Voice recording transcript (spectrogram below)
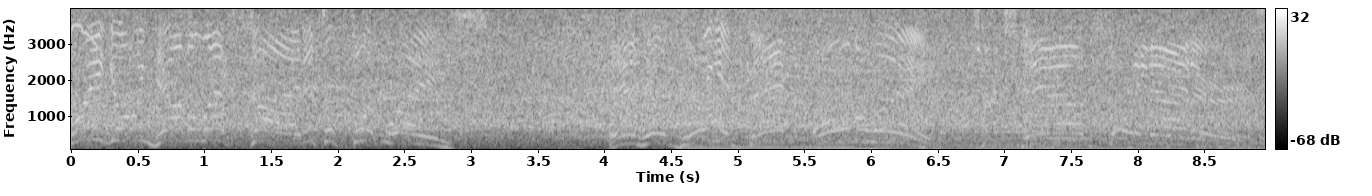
free going down the left side. It's a foot race. And he'll bring it back all the way. Touchdown, 49ers.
